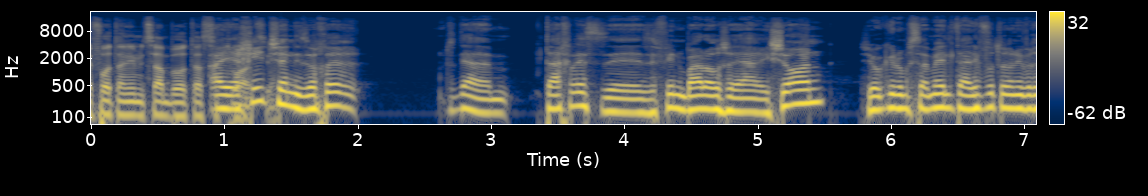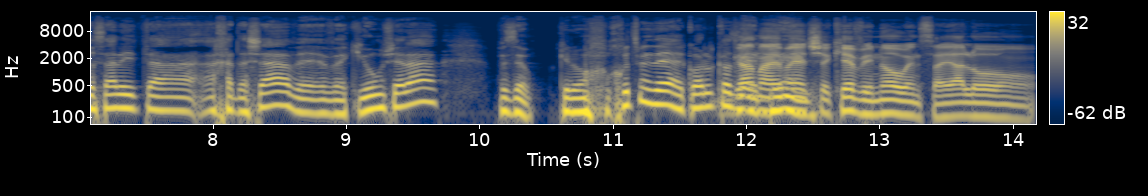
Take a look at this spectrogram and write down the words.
איפה אתה נמצא באותה סיטואציה. היחיד שאני זוכר, אתה יודע, תכלס זה, זה פין בלור שהיה הראשון, שהוא כאילו מסמל את האליפות האוניברסלית החדשה והקיום שלה, וזהו. כאילו, חוץ מזה, הכל כזה... גם האמת שקווין אוונס היה לו,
